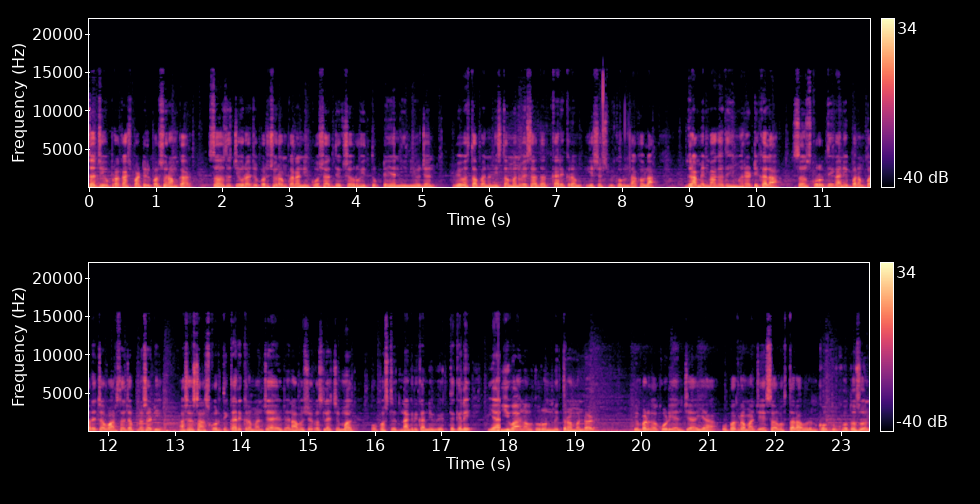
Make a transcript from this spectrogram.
सचिव प्रकाश पाटील परशुरामकर सहसचिव राजू परशुरामकर आणि कोषाध्यक्ष रोहित तुपटे यांनी नियोजन व्यवस्थापन आणि समन्वय साधत कार्यक्रम यशस्वी करून दाखवला. ग्रामीण भागातही मराठी कला सांस्कृतिक आणि परंपरेचा वारसा जपण्यासाठी अशा सांस्कृतिक कार्यक्रमांचे आयोजन आवश्यक असल्याचे मत उपस्थित नागरिकांनी व्यक्त केले. या युवा नवतरुण मित्र मंडळ पिंपळगाव कोडी यांच्या या उपक्रमाचे सर्व स्तरावरून कौतुक होत असून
